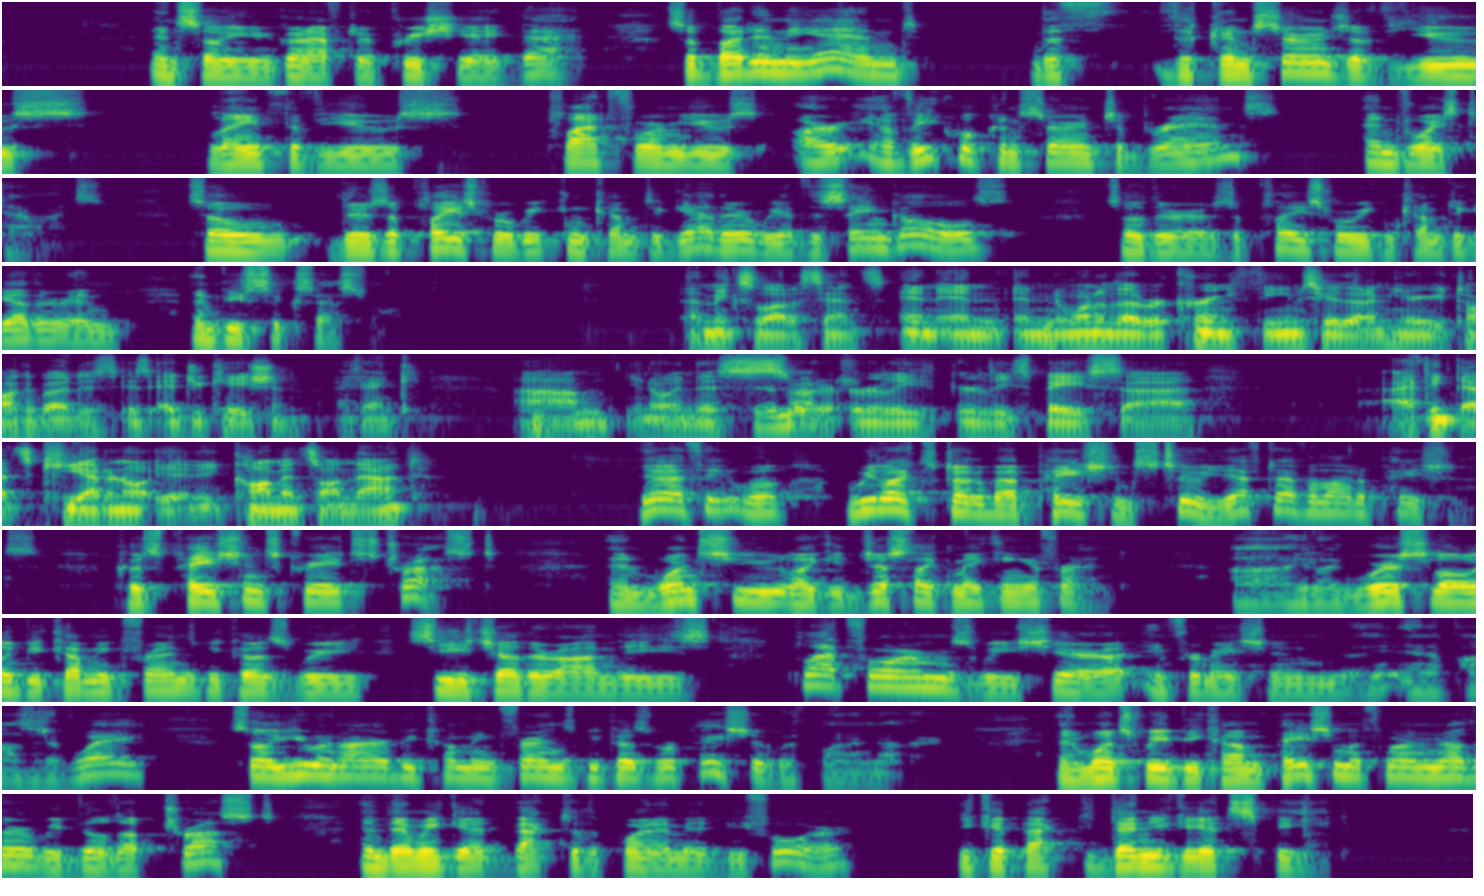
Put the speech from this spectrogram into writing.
And so you're going to have to appreciate that. So, but in the end, the, the concerns of use, length of use, platform use are of equal concern to brands and voice talents. So there's a place where we can come together. We have the same goals, so there is a place where we can come together and and be successful. That makes a lot of sense. And and and one of the recurring themes here that I'm hearing you talk about is, is education. I think, um, mm-hmm. you know, in this Very sort much. of early early space, uh, I think that's key. I don't know any comments on that. Yeah, I think. Well, we like to talk about patience too. You have to have a lot of patience because patience creates trust. And once you like it, just like making a friend, uh, like we're slowly becoming friends because we see each other on these platforms. We share information in a positive way. So you and I are becoming friends because we're patient with one another. And once we become patient with one another, we build up trust, and then we get back to the point I made before. You get back, to, then you get speed,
